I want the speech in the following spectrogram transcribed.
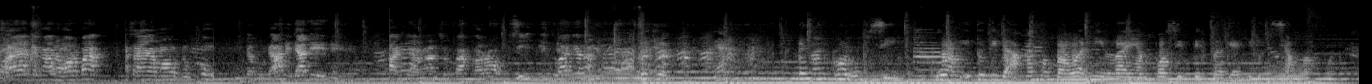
Saya dengan hormat, saya mau dukung. Mudah-mudahan jadi ini. Ah, jangan suka korupsi, itu aja lah. Setuju. Dengan korupsi, uang itu tidak akan membawa nilai yang positif bagi hidup siapa pun.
